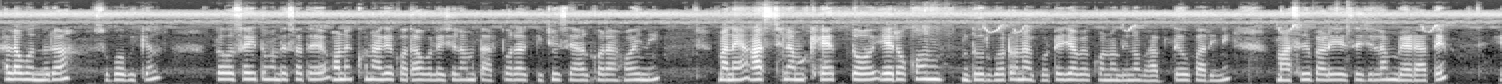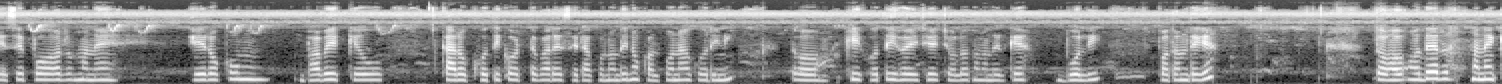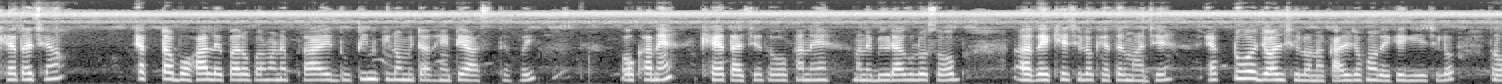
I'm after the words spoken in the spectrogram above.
Hello বন্ধুরা, শুভ বিকেল। তো সেই তোমাদের সাথে অনেকক্ষণ আগে কথা বলেছিলাম, তারপর আর কিছু শেয়ার করা হয়নি। মানে আসছিলাম ক্ষেত, তো এরকম দুর্ঘটনা ঘটে যাবে কোনো দিনও ভাবতেও পারিনি। মাসির বাড়ি এসেছিলাম বেড়াতে। এসে পর মানে এরকমভাবে কেউ কারও ক্ষতি করতে পারে সেটা কোনো দিনও কল্পনা করিনি। তো কি ক্ষতি হয়েছে চলো তোমাদেরকে বলি। প্রথম থেকে তো ওদের মানে ক্ষেত আছে, একটা বহাল এপার ওপার মানে প্রায় দু তিন কিলোমিটার হেঁটে আসতে হয়। ওখানে ক্ষেত আছে, তো ওখানে মানে বিড়াগুলো সব রেখেছিল ক্ষেতের মাঝে। একটুও জল ছিল না, কাল যখন রেখে গিয়েছিল, তো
